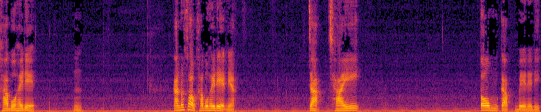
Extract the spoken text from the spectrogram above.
คาร์โบไฮเดรตอืมการทดสอบคาร์โบไฮเดรตเนี่ย จะใช้ ต้มกับเบเนดิก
